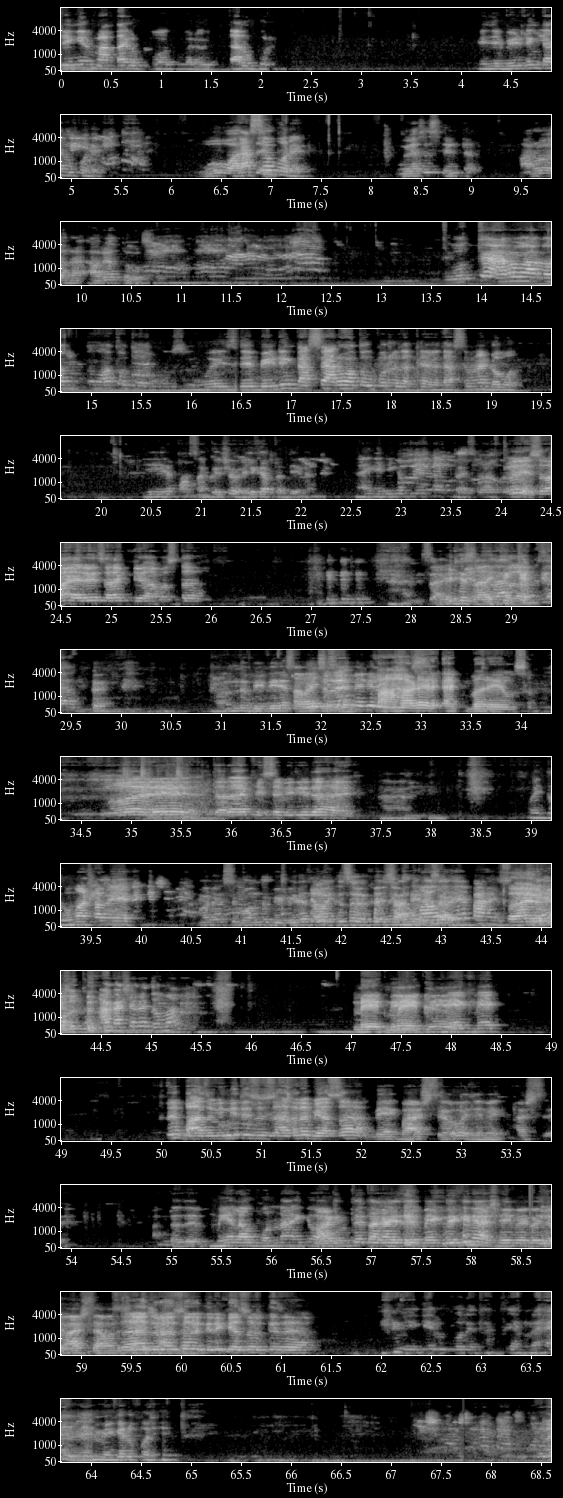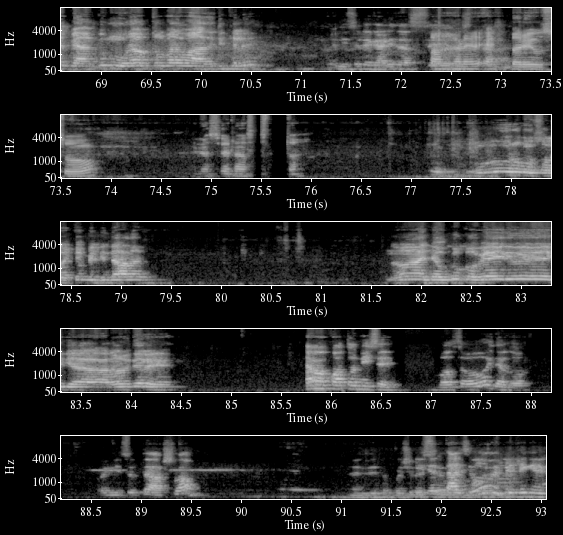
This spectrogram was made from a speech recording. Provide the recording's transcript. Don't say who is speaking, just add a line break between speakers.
Building এর মাথায় উঠবো একেবারে তার উপরে। এই যে বিল্ডিং তার উপরে।
ও আছে।
উপরে।
ওই আছে সেন্টার আরও আরও এত বছর
ওতে আরও আরো- অত দূর
ওই যে বিল্ডিং তার চেয়ে আরও অত উপরে যেতে হবে তার চেয়ে মানে ডবল
করে সব হেলিকপ্টার দিয়ে না
হ্যাঁ হেলিকপ্টার
কি অবস্থা?
সাইডে সাইডে বন্ধু বিবিরে সবাইতেছে
পাহাড়ের একবারে
আরে তারা পিছে দা হয়
ওই ধোমা
মনে হচ্ছে বন্ধু বিবিরে
আকাশের ধোমা
মেঘ
মেঘ ভাসছে ওই যে মেঘ ভাসছে
মেলা উপর না
মাটিতে তাকাই যে মেঘ দেখি না সেই মেঘ ওই যে ভাসছে আমাদের
মেঘের উপরে থাকছি আমরা
মেঘের উপরে।
পাহাড়ের একবারে উঁচু। এটা রাস্তা।
বিল্ডিং কবে আই দিবে আর দিলে।
দেখো কত নিচে? বলছো ওই দেখো।
ওই নিচেতে আসলাম।
বিল্ডিং এর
